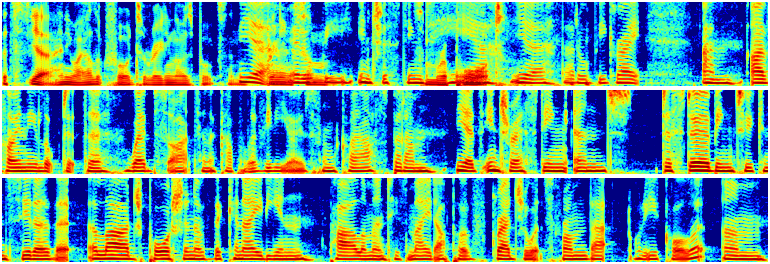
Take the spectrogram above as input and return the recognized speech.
it's yeah. Anyway, I look forward to reading those books and Yeah, bringing it'll some. be interesting some to hear. report. Yeah, that'll be great. Um, I've only looked at the websites and a couple of videos from Klaus, but um, yeah, it's interesting and disturbing to consider that a large portion of the Canadian parliament is made up of graduates from that. What do you call it? Um,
